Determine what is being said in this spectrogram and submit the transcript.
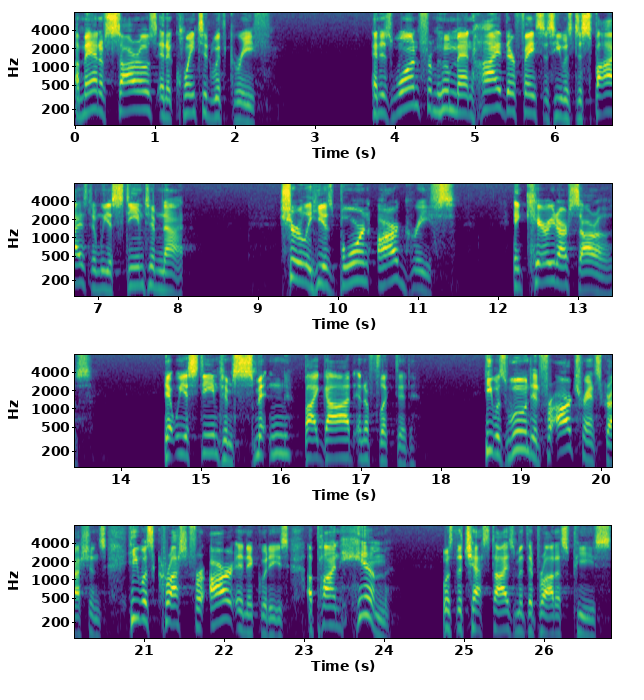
a man of sorrows and acquainted with grief. And as one from whom men hide their faces, he was despised, and we esteemed him not. Surely he has borne our griefs and carried our sorrows. Yet we esteemed him smitten by God and afflicted. He was wounded for our transgressions, he was crushed for our iniquities. Upon him was the chastisement that brought us peace,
